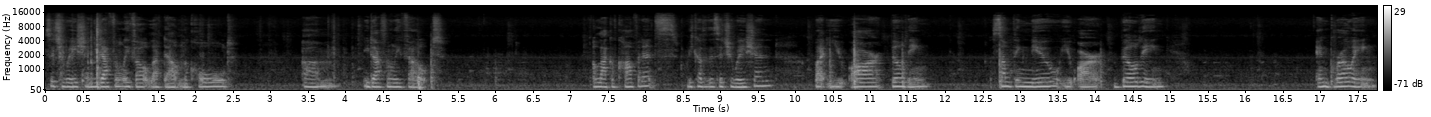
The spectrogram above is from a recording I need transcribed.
situation. You definitely felt left out in the cold. Um, you definitely felt a lack of confidence because of the situation, but you are building something new. You are building and growing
